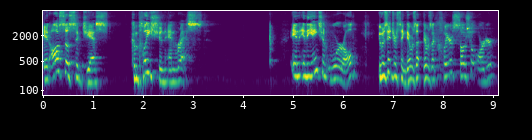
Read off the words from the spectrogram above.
it also suggests completion and rest. In, in the ancient world, it was interesting. There was a, there was a clear social order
